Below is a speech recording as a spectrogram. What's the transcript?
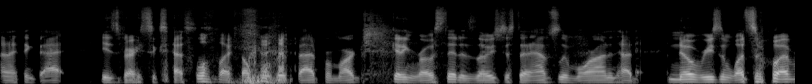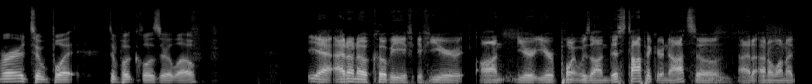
and I think that is very successful. I felt a little bit bad for Mark getting roasted as though he's just an absolute moron and had no reason whatsoever to put to put closer low. Yeah, I don't know, Kobe, if, if you're on your your point was on this topic or not. So mm-hmm. I, I don't want to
